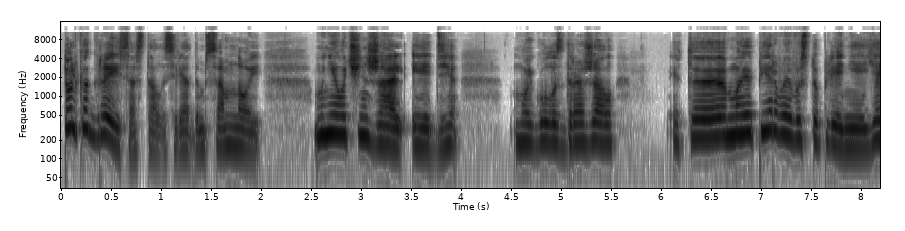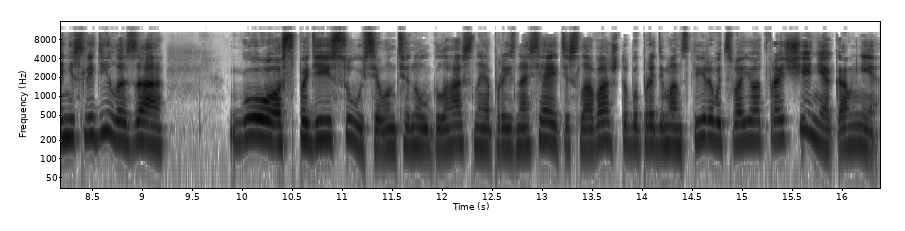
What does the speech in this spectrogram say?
Только Грейс осталась рядом со мной. «Мне очень жаль, Эдди». Мой голос дрожал. «Это мое первое выступление. Я не следила за...» «Господи Иисусе!» — он тянул гласные, произнося эти слова, чтобы продемонстрировать свое отвращение ко мне.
